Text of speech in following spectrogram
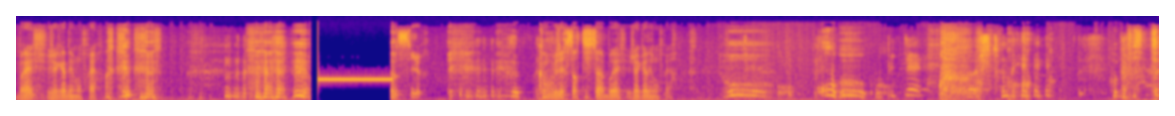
Bref, j'ai regardé mon frère. Bien sûr. Comment j'ai ressorti ça Bref, j'ai regardé mon frère. Oh Oh, oh, Oh putain Euh, Je suis tombé. oh, putain.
